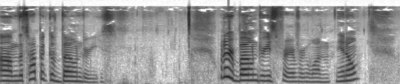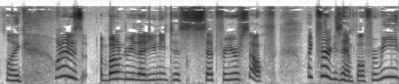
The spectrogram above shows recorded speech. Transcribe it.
um, the topic of boundaries. What are boundaries for everyone, you know? Like, what is a boundary that you need to set for yourself? Like, for example, for me,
